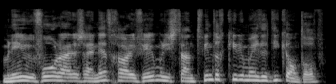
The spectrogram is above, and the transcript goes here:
meneer, uw voorraden zijn net gearriveerd... maar die staan 20 kilometer die kant op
